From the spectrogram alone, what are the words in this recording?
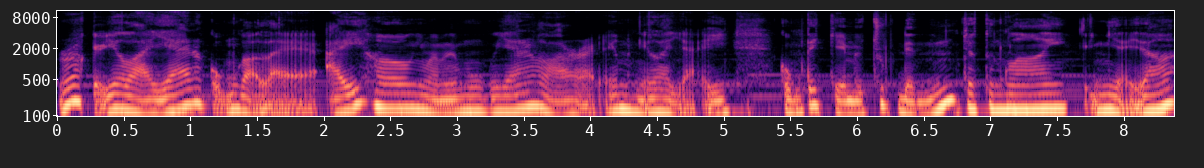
rất kiểu như là giá nó cũng gọi là ấy hơn nhưng mà mình mua cái giá rất là rẻ mình nghĩ là vậy. Cũng tiết kiệm được chút đỉnh cho tương lai kiểu như vậy đó.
